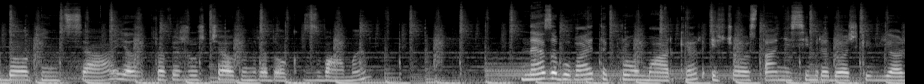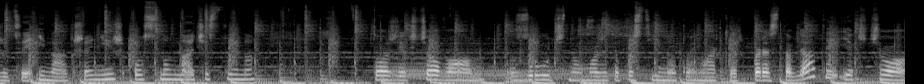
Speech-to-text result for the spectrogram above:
До кінця я пров'яжу ще один рядок з вами. Не забувайте про маркер і що останні 7 рядочків в'яжуться інакше, ніж основна частина. Тож, якщо вам зручно, можете постійно той маркер переставляти. Якщо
